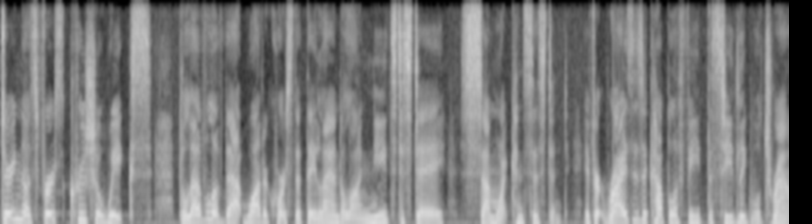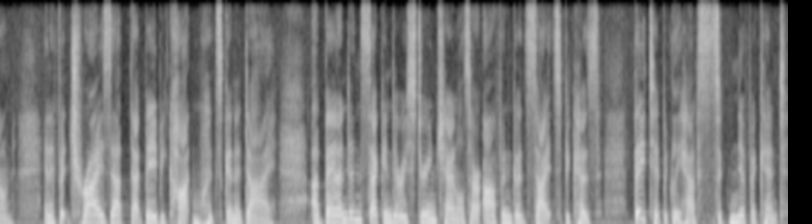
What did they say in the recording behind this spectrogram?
During those first crucial weeks, the level of that watercourse that they land along needs to stay somewhat consistent. If it rises a couple of feet, the seedling will drown, and if it dries up, that baby cottonwood's going to die. Abandoned secondary stream channels are often good sites because they typically have significant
